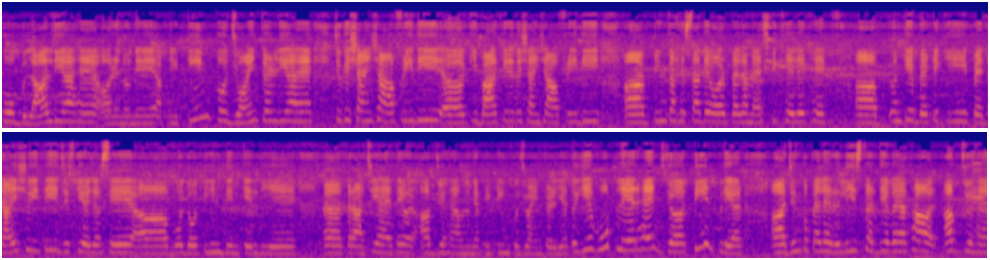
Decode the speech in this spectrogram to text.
को बुला लिया है और इन्होंने अपनी टीम को ज्वाइन कर लिया है। क्योंकि शाहिशाह आफरीदी की बात करें तो शाहिशाह आफरीदी टीम का हिस्सा थे और पहला मैच भी खेले थे। उनके बेटे की पैदाइश हुई थी जिसकी वजह से वो दो तीन दिन के लिए कराची आए थे और अब जो है उन्होंने अपनी टीम को ज्वाइन कर लिया। तो ये वो प्लेयर हैं तीन प्लेयर जिनको पहले रिलीज़ कर दिया गया था और अब जो है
